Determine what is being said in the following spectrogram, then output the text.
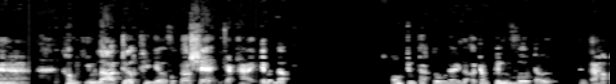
À, không chịu lo trước thì giờ phút đó sẽ gặt hai cái bệnh đó. Còn chúng ta tu đây là ở trong kinh vô tự chúng ta học.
